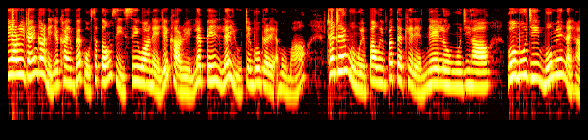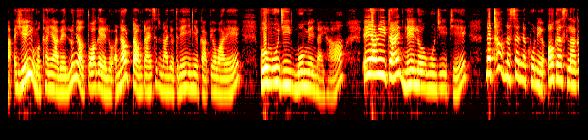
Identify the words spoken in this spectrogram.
AR တိုင်းကနေရခိုင်ဘက်ကို73စီစေဝါနဲ့ရိတ်ခါတွေလက်ပေးလက်ယူတင်ပို့ခဲ့တဲ့အမှုမှာထက်ထဲဝင်ဝင်ပါဝင်ပတ်သက်ခဲ့တဲ့နယ်လုံဝန်ကြီးဟောင်းဗိုလ်မှူးကြီးမိုးမင်းနိုင်ဟာအရေးယူမခံရပဲလွတ်မြောက်သွားခဲ့တယ်လို့အနောက်တောင်တိုင်းစစ်တနာကျော်သတင်းရင်းမြစ်ကပြောပါရယ်ဗိုလ်မှူးကြီးမိုးမင်းနိုင်ဟာ AR တိုင်းနယ်လုံဝန်ကြီးအဖြစ်2022ခုနှစ်ဩဂတ်လက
